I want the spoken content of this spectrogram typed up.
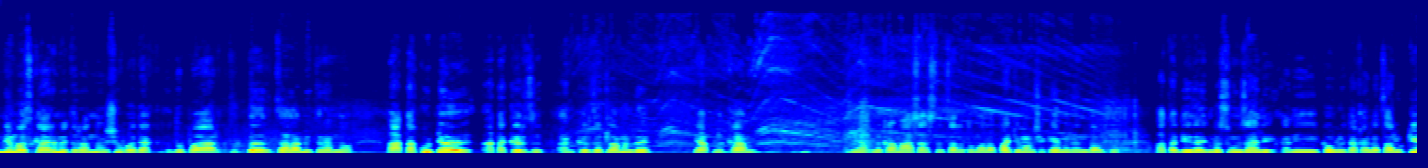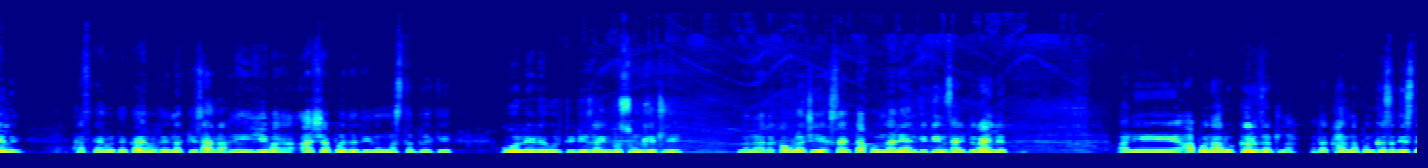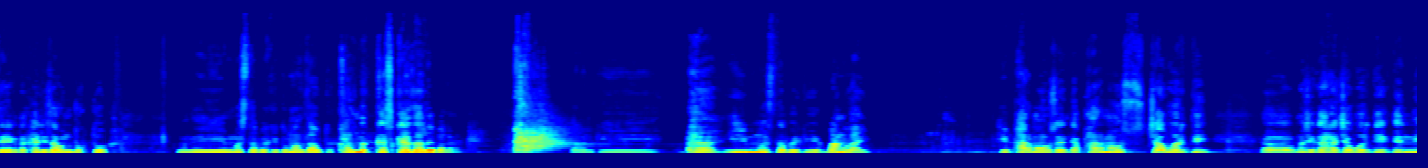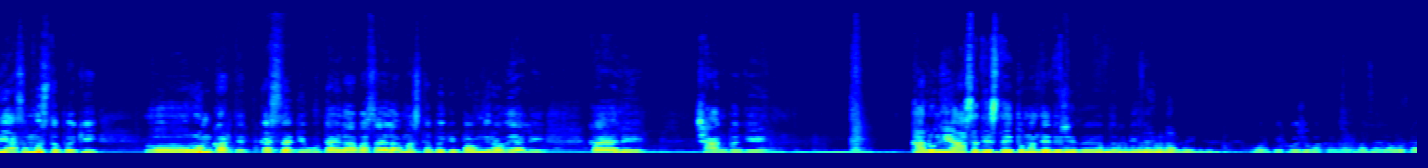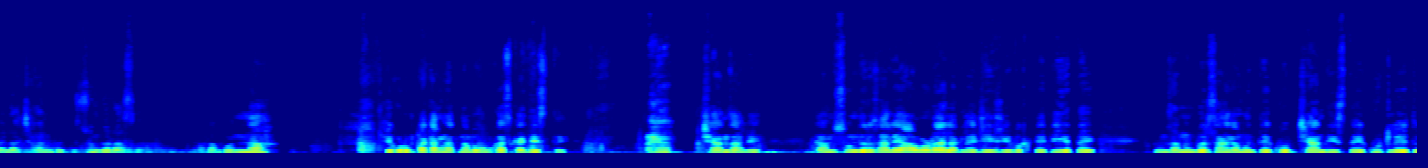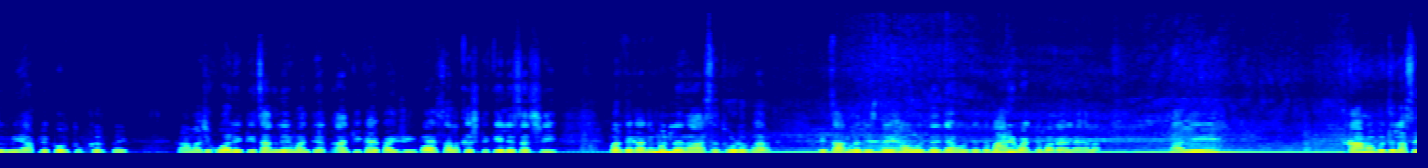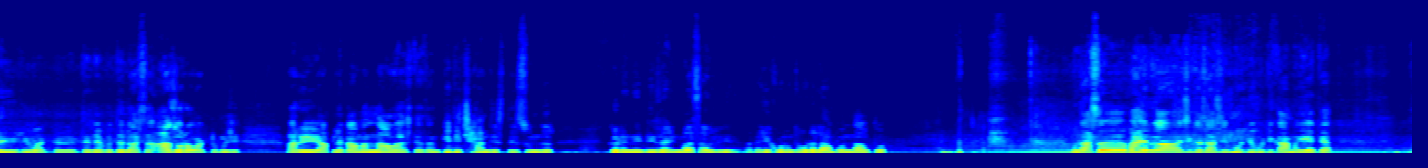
नमस्कार मित्रांनो शुभ दुपार. तर चला मित्रांनो आता कुठं आता कर्जत. आणि कर्जतला म्हणलं की आपलं काम आणि आपलं काम असं असतं. चला तुम्हाला पाठीमागच्या कॅमेऱ्यानं धावतो आता डिझाईन बसवून झाली आणि कवलं टाकायला चालू केलंय. कसं काय होतं काय होतं नक्की सांगा. आणि ही बघा अशा पद्धतीनं मस्तपैकी गोलेड्यावरती डिझाईन बसवून घेतली. आणि आता कौलाची एक साईड टाकून झाली आणखी तीन साईड राहिल्यात. आणि आपण आलो कर्जतला. आता खालनं पण कसं दिसतं एकदा खाली जाऊन बघतो. आणि मस्तपैकी तुम्हाला धावतो खालनं कसं काय झालं आहे बघा. कारण की ही मस्तपैकी एक बांगला आहे. ही फार्म हाऊस आहे त्या फार्म हाऊसच्या वरती म्हणजे घराच्या वरती एक त्यांनी असं मस्तपैकी रूम काढतात कशासाठी? उठायला बसायला मस्तपैकी पाहुणेरावळी आली काय आली? छानपैकी खालून हे असं दिसतंय. तुम्हाला त्या दिवशी तर डिझाईन लावली. वरती कोजोबा करणार बसायला उठायला छानपैकी सुंदर असं. आता आपण इकडून पटांगणातनं बघू कसं काय दिसतंय. छान झाले काम सुंदर झालंय. आवडायला लागलं जे जे बघतंय ते येतंय. तुमचा नंबर सांगा म्हणतंय. खूप छान दिसतंय. कुठलं आहे तुम्ही? आपले कौतुक करतंय. कामाची क्वालिटी चांगली आहे म्हणतात. आणखी काय पाहिजे? पावसाला कष्ट केले सरशी प्रत्येकाने म्हणलं ना असं थोडंफार की चांगलं दिसतंय हा होतं त्या होतं तर भारी वाटतं बघायला ह्याला. आणि कामाबद्दल असं ही वाटतं त्याच्याबद्दल असं आजोरा वाटतो म्हणजे अरे आपल्या कामाला नावं असतात आणि किती छान दिसते सुंदर कडेने डिझाईन बसावली. आता इकडून थोडं लांबून धावतो. मग असं बाहेर गावाची कसं अशी मोठी मोठी कामं येतात.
